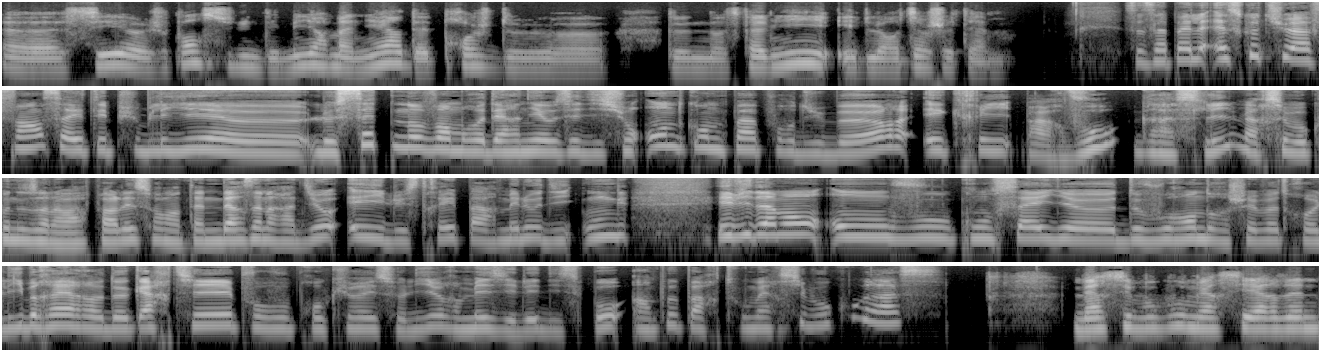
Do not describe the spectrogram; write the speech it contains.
c'est, je pense, l'une des meilleures manières d'être proche de notre famille et de leur dire je t'aime. Ça s'appelle Est-ce que tu as faim? Ça a été publié euh, le 7 novembre dernier aux éditions On ne compte pas pour du beurre, écrit par vous, Grassly. Merci beaucoup de nous en avoir parlé sur l'antenne d'Arzen Radio et illustré par Mélodie Hung. Évidemment, on vous conseille euh, de vous rendre chez votre libraire de quartier pour vous procurer ce livre, mais il est dispo un peu partout. Merci beaucoup, Grace. Merci beaucoup, merci Erzen.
